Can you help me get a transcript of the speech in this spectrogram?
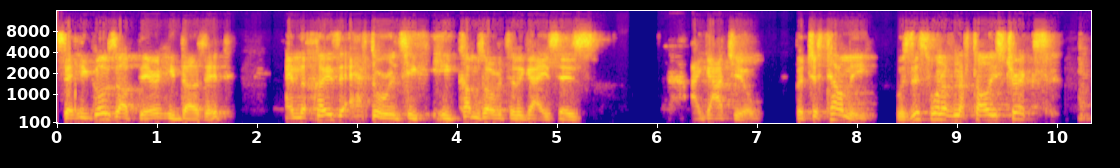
So he goes up there, he does it, and the chayza afterwards, he, he comes over to the guy, he says, I got you, but just tell me, was this one of Naphtali's tricks?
